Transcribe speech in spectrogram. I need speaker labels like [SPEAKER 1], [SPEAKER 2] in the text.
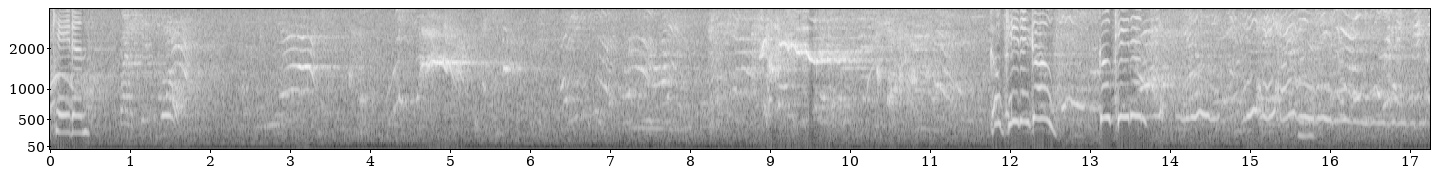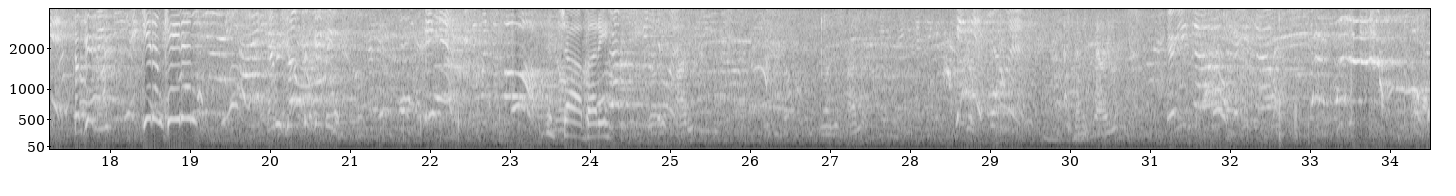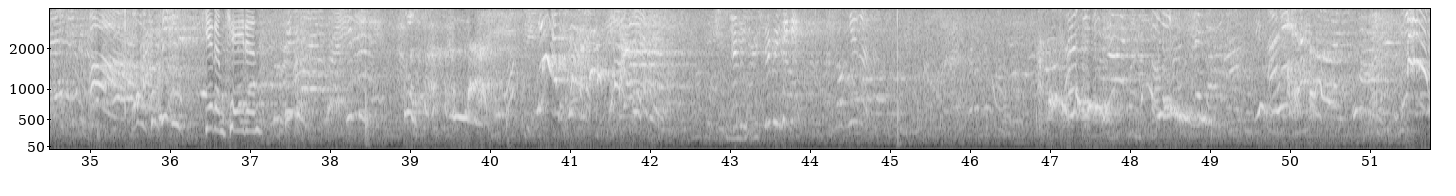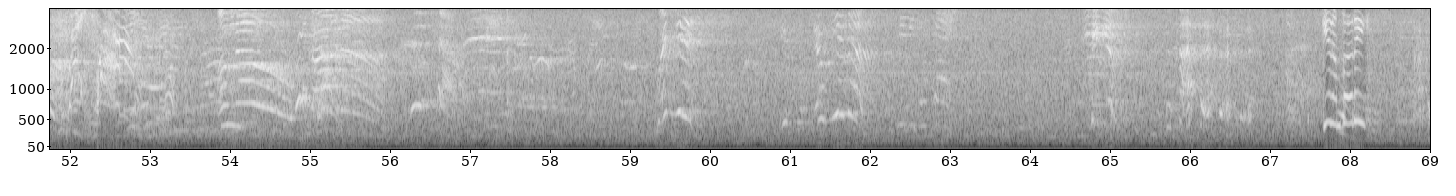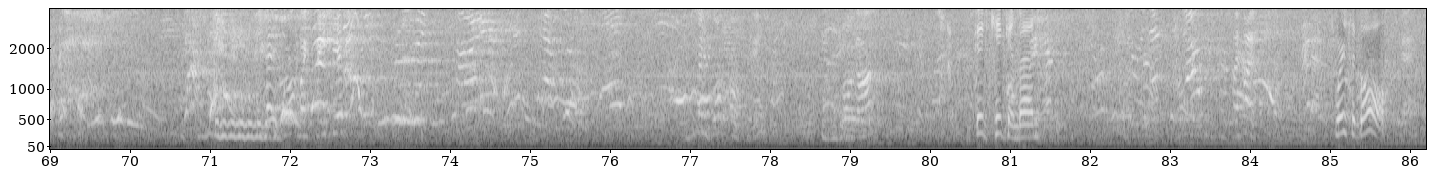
[SPEAKER 1] on, Caden. Go, Caden,
[SPEAKER 2] go! Go, Caden!
[SPEAKER 1] Good job, buddy.
[SPEAKER 3] There you go. There you go.
[SPEAKER 1] Get him, Caden.
[SPEAKER 2] Jimmy, Jimmy.
[SPEAKER 3] Go get him. Oh no! Donna! Quentin! You, go get him! Kick him!
[SPEAKER 1] Get him, buddy.
[SPEAKER 2] You guys broke my spaceship. You guys broke okay. Log on.
[SPEAKER 1] Good kicking, bud.
[SPEAKER 2] High five.
[SPEAKER 1] Where's the goal?
[SPEAKER 2] Kate,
